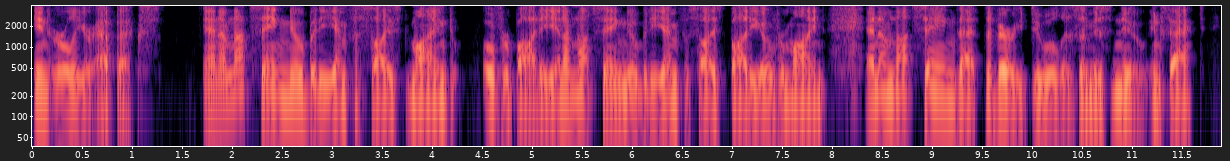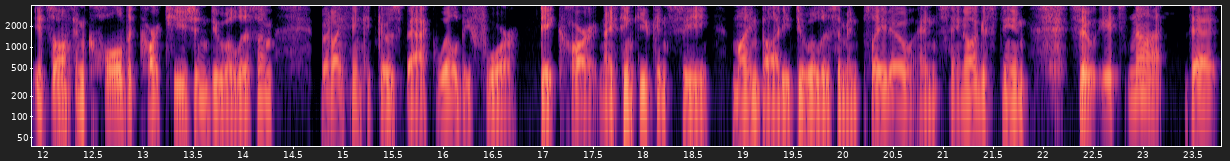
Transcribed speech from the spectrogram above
in earlier epochs. And I'm not saying nobody emphasized mind over body, and I'm not saying nobody emphasized body over mind, and I'm not saying that the very dualism is new. In fact, it's often called a Cartesian dualism, but I think it goes back well before Descartes. And I think you can see mind body dualism in Plato and St. Augustine. So it's not that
